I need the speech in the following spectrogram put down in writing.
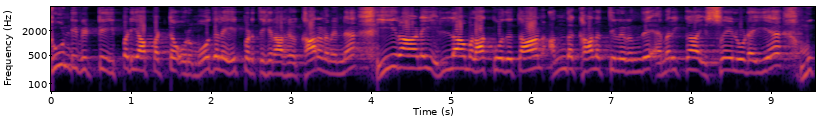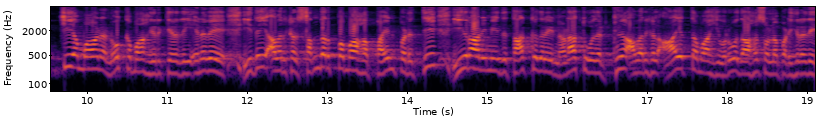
தூண்டிவிட்டு இப்படியாப்பட்ட ஒரு மோதலை ஏற்படுத்துகிறார்கள். காரணம் என்ன? ஈரானை இல்லாமலாக்குவது தான் அந்த காலத்திலிருந்து அமெரிக்கா இஸ்ரேலுடைய முக்கியமான நோக்கமாக இருக்கிறது. எனவே இதை அவர்கள் சந்தர்ப்பமாக பயன்படுத்தி ஈரானின் மீது தாக்குதலை நடாத்துவதற்கு அவர்கள் ஆயத்தமாகி வருவதாக சொல்லப்படுகிறது.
